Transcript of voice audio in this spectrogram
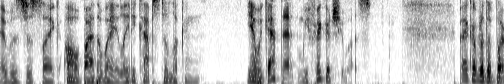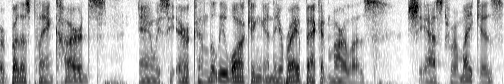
It was just like, oh, by the way, Lady Cop's still looking. Yeah, we got that. We figured she was. Back over to the brothers playing cards, and we see Erica and Lily walking, and they arrive back at Marla's. She asks where Mike is,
